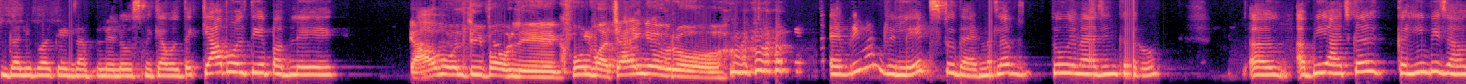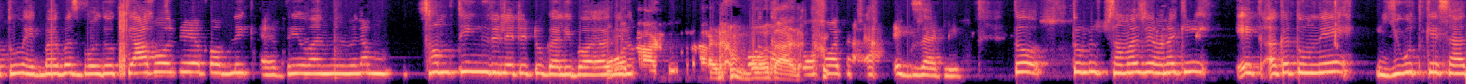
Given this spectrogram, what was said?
गली बॉय का एग्जांपल ले लो उसमें क्या बोलते हैं क्या बोलती है पब्लिक क्या बोलती पब्लिक फुल मचाएँगे bro everyone relates to that मतलब तुम इमेजिन करो अ, अभी आजकल कहीं भी जाओ तुम एक बार बस बोल दो क्या बोल रही है पब्लिक एवरीवन मतलब something related to Gully Boy और you know, बहुत हार्ड बहुत एग्जैक्टली तो तुम समझ रहे हो ना कि एक अगर तुमने यूथ के साथ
